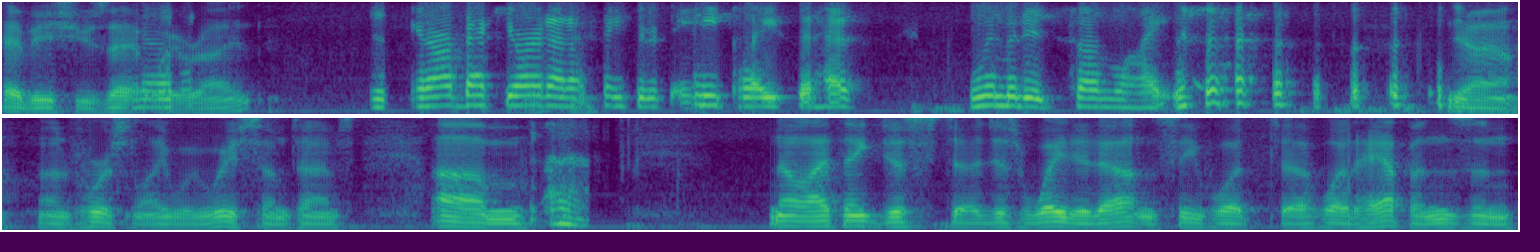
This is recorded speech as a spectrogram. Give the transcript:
have issues that No. way, right? in our backyard i don't think there's any place that has limited sunlight Yeah, unfortunately, we wish sometimes. Um, no, I think just uh, just wait it out and see what uh, what happens and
